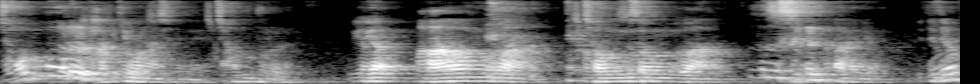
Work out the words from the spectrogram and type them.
전부를 받기 거예요. 전부를. 우리가 마음과 정성과 뜻을 다하여. 그죠?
